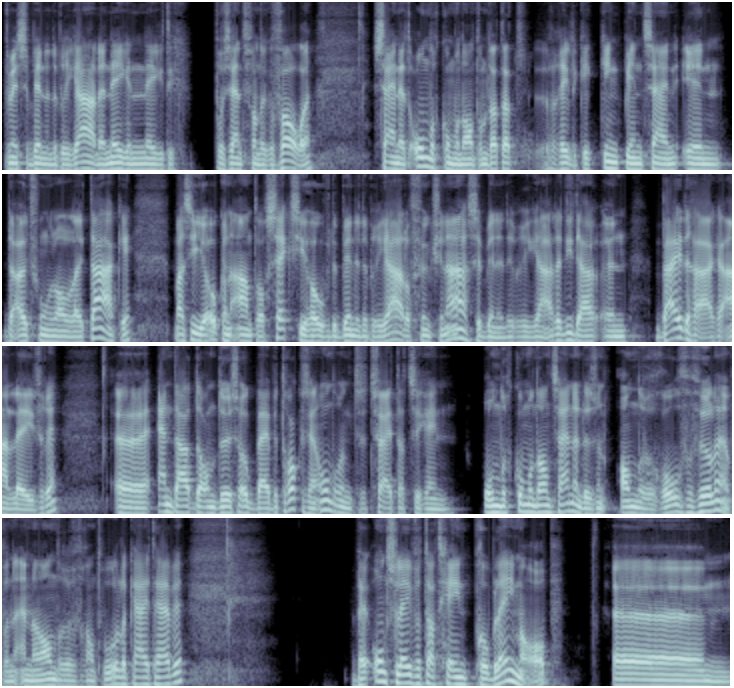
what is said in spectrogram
tenminste binnen de brigade, 99% van de gevallen zijn het ondercommandant, omdat dat redelijke kingpins zijn in de uitvoering van allerlei taken. Maar zie je ook een aantal sectiehoofden binnen de brigade of functionarissen binnen de brigade die daar een bijdrage aan leveren. Eh, en daar dan dus ook bij betrokken zijn, ondanks het feit dat ze geen ondercommandant zijn en dus een andere rol vervullen of een, en een andere verantwoordelijkheid hebben. Bij ons levert dat geen problemen op, Ehm,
